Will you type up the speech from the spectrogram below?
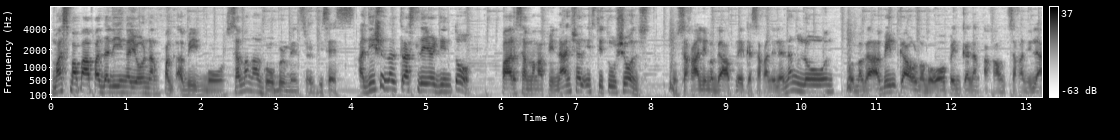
mas mapapadali ngayon ang pag-avail mo sa mga government services. Additional trust layer din to para sa mga financial institutions kung sakali mag apply ka sa kanila ng loan o mag avail ka or mag-open ka ng account sa kanila.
